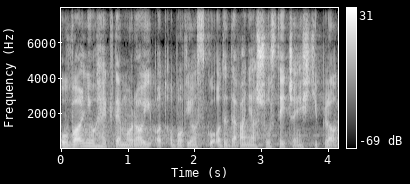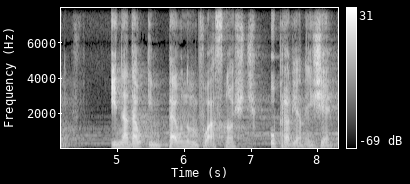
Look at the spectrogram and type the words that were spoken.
Uwolnił Hektemoroi od obowiązku oddawania szóstej części plonów i nadał im pełną własność uprawianej ziemi.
